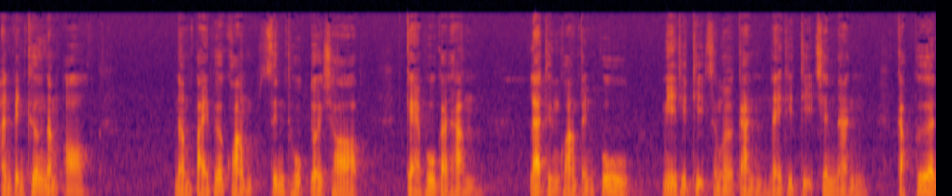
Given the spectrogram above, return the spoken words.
อันเป็นเครื่องนำออกนำไปเพื่อความสิ้นทุกข์โดยชอบ แก่ผู้กระทำและถึงความเป็นผู้มีทิฏฐิเสมอกันในทิฏฐิเช่นนั้น กับเพื่อน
